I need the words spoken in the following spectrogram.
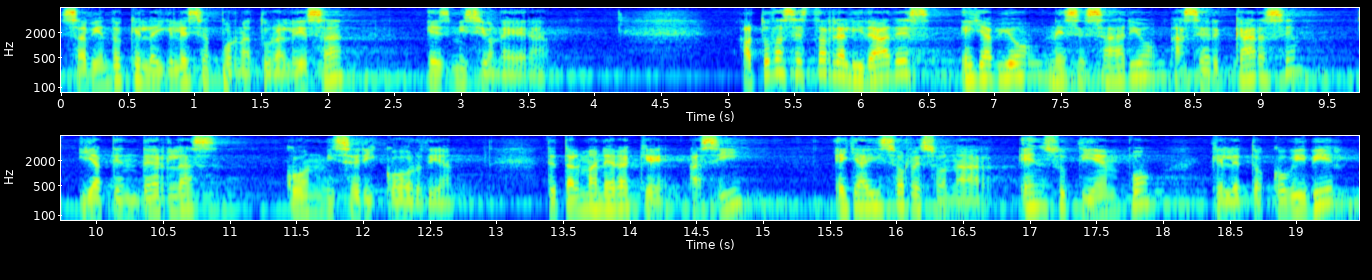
sabiendo que la iglesia por naturaleza es misionera. A todas estas realidades ella vio necesario acercarse y atenderlas con misericordia, de tal manera que así ella hizo resonar en su tiempo que le tocó vivir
